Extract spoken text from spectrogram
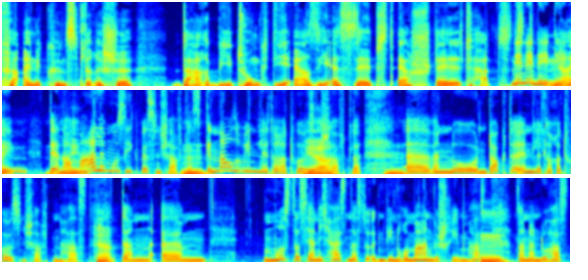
für eine künstlerische Darbietung, die RCS selbst erstellt hat. Nee, nee, nee, nee, nee. Der Nein? normale Musikwissenschaftler mhm. ist genauso wie ein Literaturwissenschaftler. Ja. Mhm. Äh, wenn du einen Doktor in Literaturwissenschaften hast, ja. dann ähm, muss das ja nicht heißen, dass du irgendwie einen Roman geschrieben hast, mhm. sondern du hast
